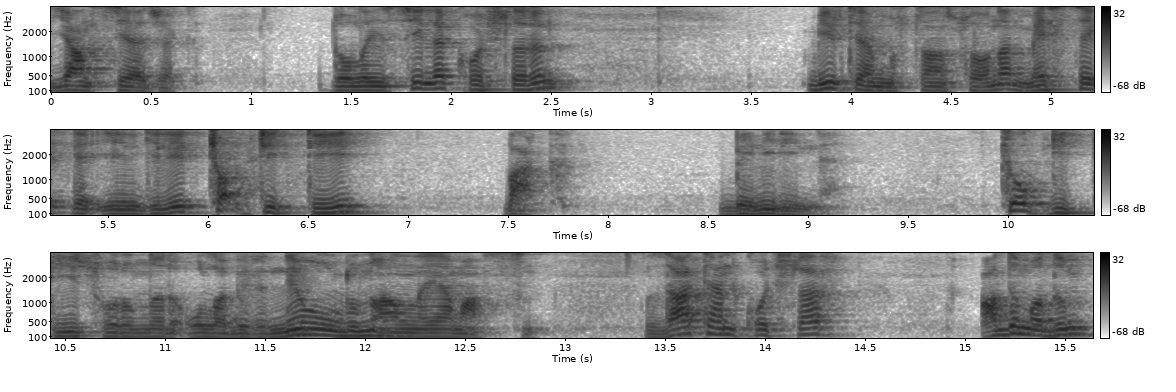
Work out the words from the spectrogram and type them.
yansıyacak. Dolayısıyla koçların 1 Temmuz'dan sonra meslekle ilgili çok ciddi bak beni dinle. Çok ciddi sorunları olabilir. Ne olduğunu anlayamazsın. Zaten koçlar adım adım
